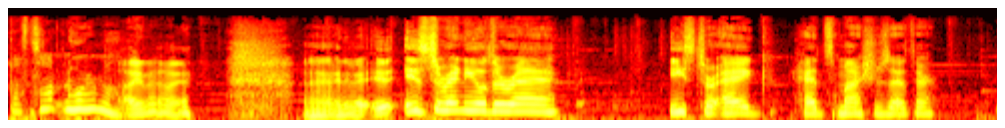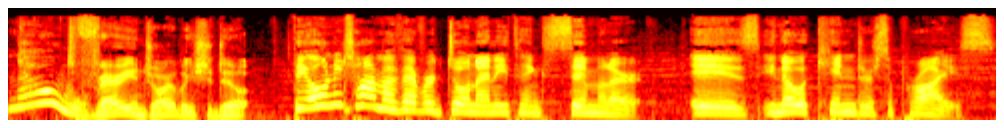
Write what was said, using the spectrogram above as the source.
That's not normal. I know. Yeah. Uh, anyway, i- is there any other uh, Easter egg head smashers out there? no. It's very enjoyable. You should do it. The only time I've ever done anything similar is, you know, a Kinder Surprise.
